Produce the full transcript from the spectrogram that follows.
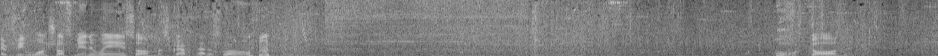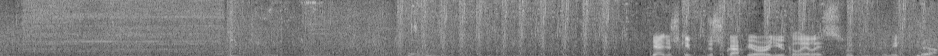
everything one-shots me anyway, so I'm gonna scrap that as well. oh, God. Yeah, just keep, just scrap your ukuleles. Yeah.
